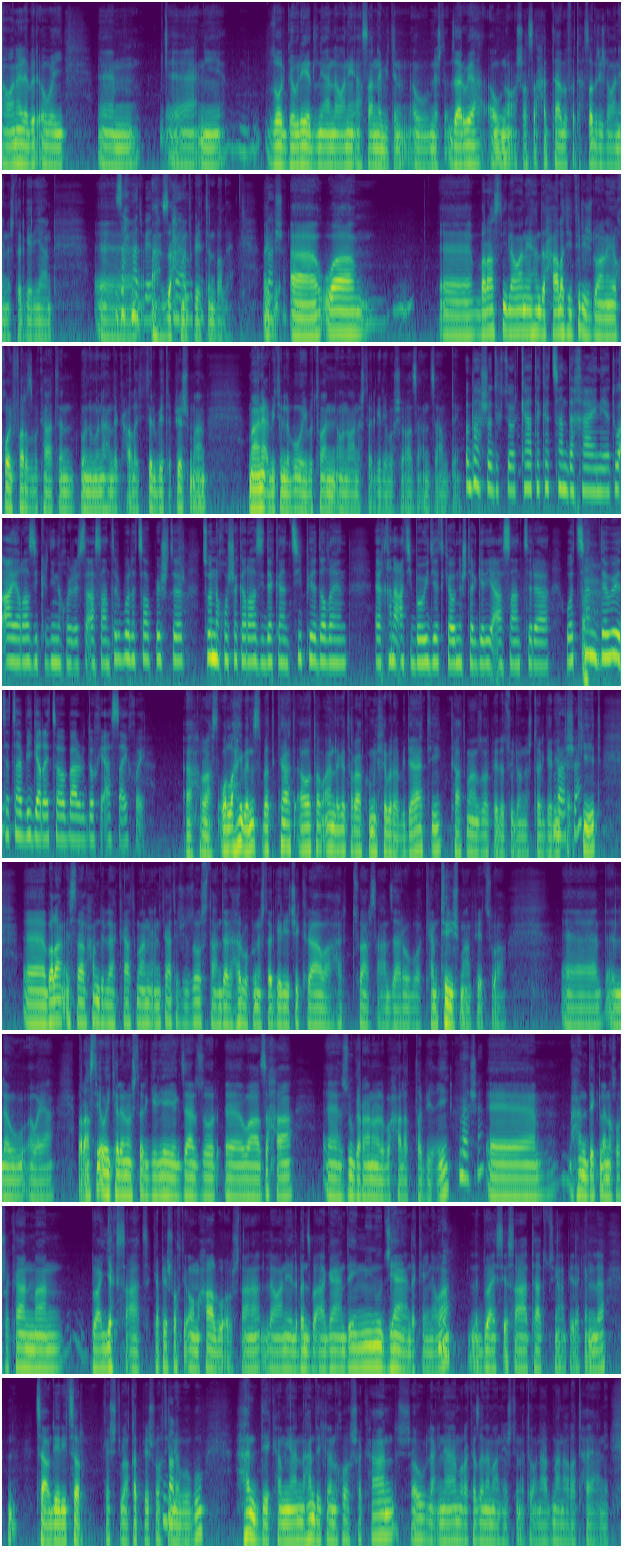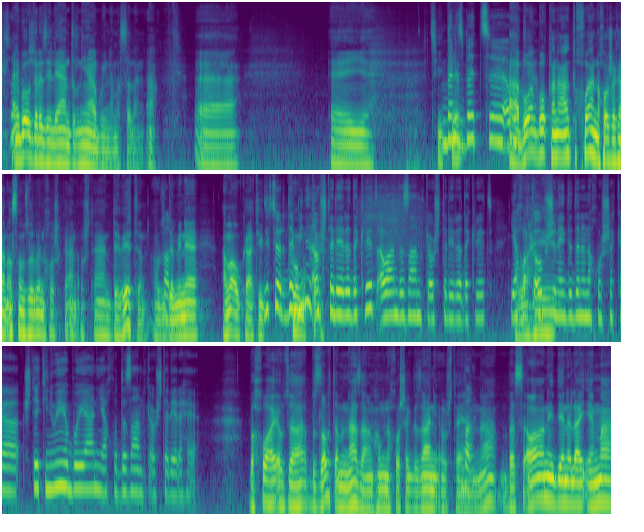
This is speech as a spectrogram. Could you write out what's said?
ئەوانە لەبەر ئەوەی زۆر گەورەیە دڵیان لەوانەیە ئاسان نەبیتن ئەو جاروێ ئەو شخصە حتا بە فتح سەدرش لەوانەیە نشتەرگەریان زەحمت بێتن بڵێ و بەڕاستی لەوانەیە هەندە حاڵەتی تریش لەوانەیە خۆی فەرز بکاتن بۆ نمونە هەندێک حاڵەتی تر بێتە پێشمان مانع بیتن لە بۆ ئەوەی بتوانین ئەو نانەشتەرگەریە بەو شێوازە ئەنجام بدەین. باشە دکتۆر کاتەکە چەند دەخاینێت وە ئایا ڕازی کردی نەخۆش ئێستا ئاسانتر بووە لە چاو پێشتر چۆن نەخۆشەکە ڕازی دەکەن چی پێ دەڵێن قەنەعەتی بەوەی دێت کە و نەشتەرگەری ئاسانترە وە چەند دەوێتە تا بیگەڕێتەوە بارودۆخی ئاسای خۆی. ئاه ڕاست وەڵاهی بە نسبەت کات ئەوە تەبعەن لەگە تەڕاکومی خبرە بدایەتی کاتمان زۆر پێ دەچوو لەو نەشتەر گەری باشە تەکیت بەڵام ئێستا الحمدللە کاتمان یعنی کاتێکی زۆر ستاندەر هەر وەکو نەشتەر گەریەکی کراوە هەر چوار ساعت جارەوە بووە کەمتریشمان پێ چووە لەو ئەوەیە بەڕاستی ئەوەی کە لە نۆشتەر گەریە یەکجار زۆر وازەحە زوو گەڕانەوە بۆ حالەت تەبیعی باشە هەندێک لە نەخۆشەکانمان دوای یەک سعات کە پێش وەختی ئەو محاڵ بۆ ئەو شتانە لەوانەیە لە بنج بە ئاگایان دەینین و جیان دەکەینەوە لە دوای سێ ساعت تا تووسیان پێ دەکەین لە چاودێری چڕ کە شتی واقعت پێش وەختی نەبوو بوو هەندێک هەموان هەندێک لە نخۆشەکان شەو لە عینایان ڕەکەزە نەمان هێشتونەتەوە نردمانە ڕەت هەیەیانی یعنی بۆ ئەو دەرەجە لیان دڵنیا بووینە مەسەەن ئا بەنسبەت بۆم بۆ قەنات خوان نەخۆشەکان ئەسم زۆر بێن خۆشەکان ئەوشتیان دەوێتن ئەو دەمینە ئەمە ئەو کاتی دکتۆر دەبینن ئەو شتە لێرە دەکرێت ئەوان دەزان کە ئەو شتە لێرە دەکرێت یاخۆکە ئەو شنەی دەدەنە نەخۆشەکە شتێکی نوێیە بۆیان یاخود دەزان کە ئەو شتە لێرە هەیە بەخوای ئەوجا بزەوتە من نازانم هەموو نەخۆشێک دەزانی ئەو شتەیان نا بەس ئەوانەی دێنە لای ئێمە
